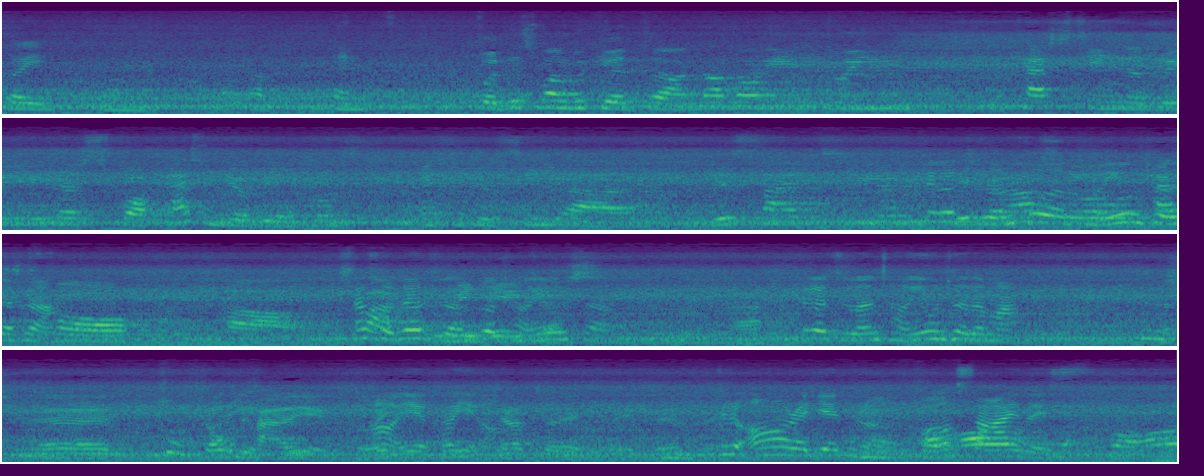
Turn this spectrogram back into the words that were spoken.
可以。And for this one, we could uh, not only doing testing the radiators for passenger vehicles, as you could see uh, this side here, 这个 we 只 could 能做 also 乘用车是吧 for uh, 他说 truck 这只能做乘用车，啊，这个只能乘用车的吗？呃，中卡也可以，啊也可以啊。轿车也可以，对。这是 all For all sizes. All.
